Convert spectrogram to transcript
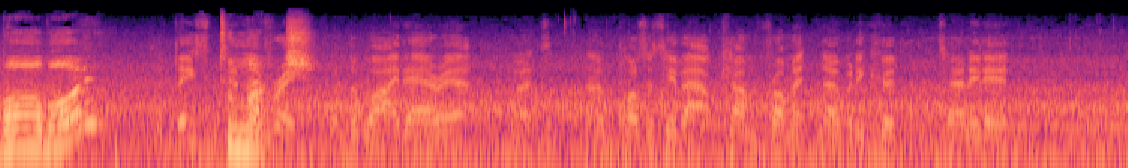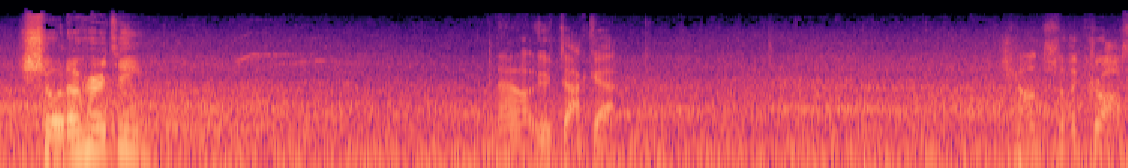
Ball boy. It's a decent Too delivery much. from the wide area, but no positive outcome from it. Nobody could turn it in. Shoulder hurting. Now Utaka. Chance for the cross.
